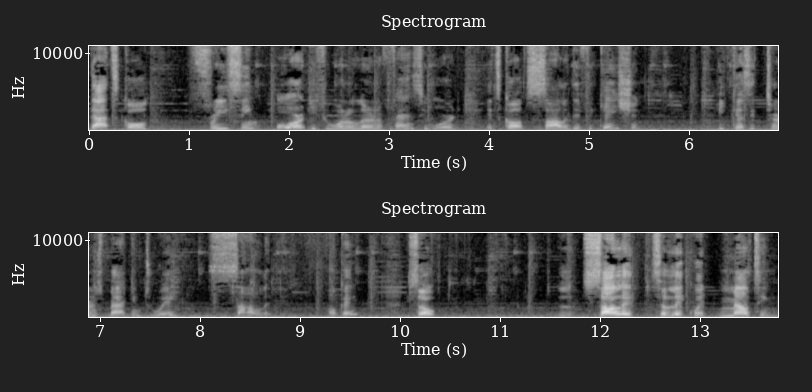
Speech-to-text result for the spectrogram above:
that's called freezing, or if you want to learn a fancy word, it's called solidification because it turns back into a solid. Okay? So, solid to liquid, melting.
